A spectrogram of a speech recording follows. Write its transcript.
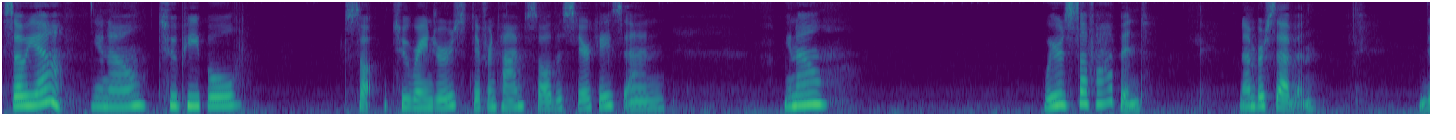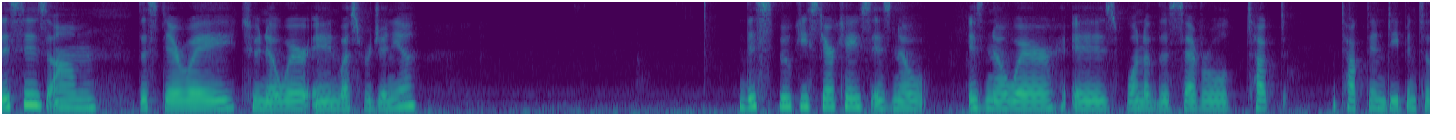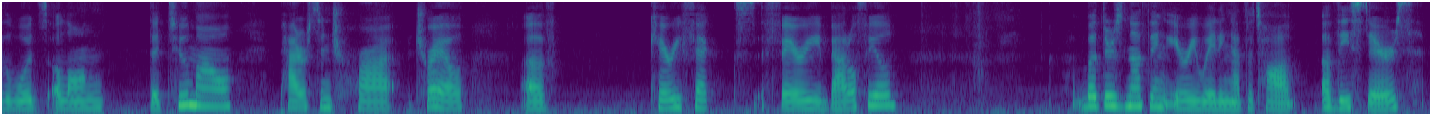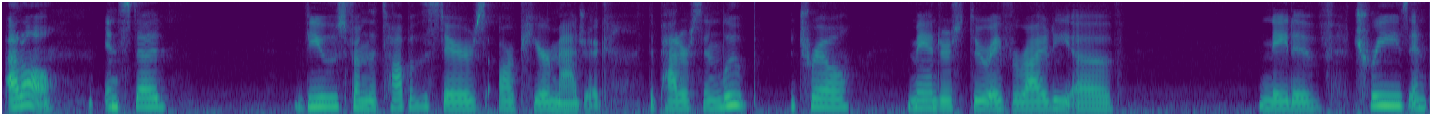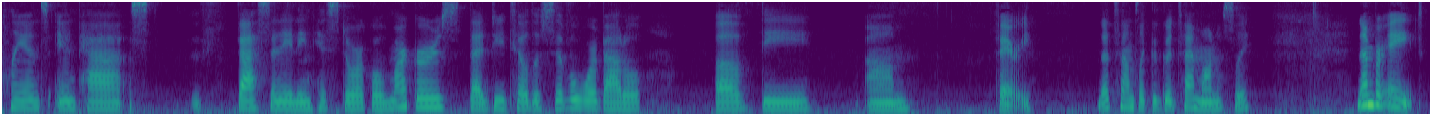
So yeah, you know, two people, saw two rangers, different times, saw this staircase, and you know, weird stuff happened. Number seven. This is um the stairway to nowhere in West Virginia. This spooky staircase is no is nowhere is one of the several tucked tucked in deep into the woods along the two mile Patterson tra- Trail of Carnifex Ferry Battlefield but there's nothing eerie waiting at the top of these stairs at all. Instead, views from the top of the stairs are pure magic. The Patterson Loop Trail meanders through a variety of native trees and plants and past fascinating historical markers that detail the Civil War battle of the um, ferry. That sounds like a good time, honestly. Number eight,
